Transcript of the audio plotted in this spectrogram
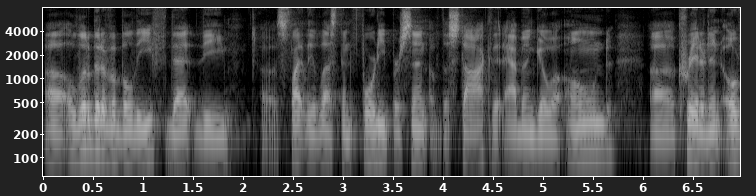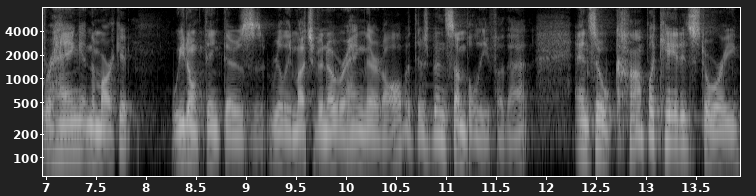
uh, a little bit of a belief that the uh, slightly less than 40% of the stock that Abengoa owned uh, created an overhang in the market. We don't think there's really much of an overhang there at all, but there's been some belief of that. And so, complicated story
